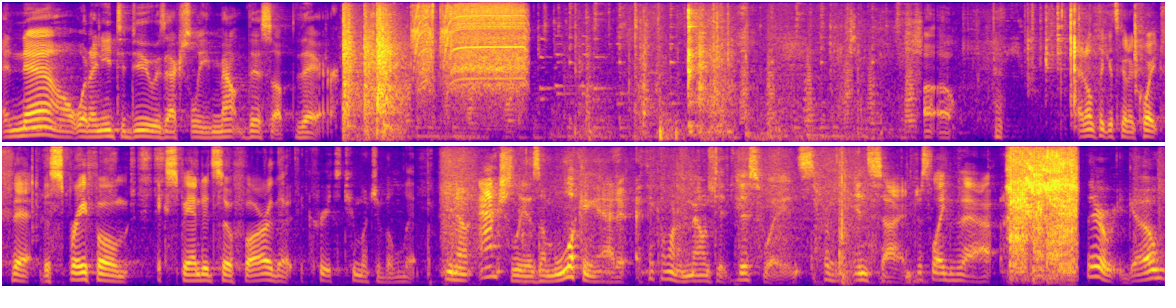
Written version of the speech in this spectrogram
and now what I need to do is actually mount this up there. Uh-oh. I don't think it's gonna quite fit. The spray foam expanded so far that it creates too much of a lip. You know, actually, as I'm looking at it, I think I wanna mount it this way from the inside, just like that. There we go.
